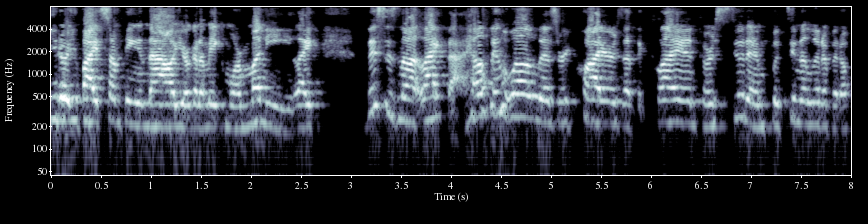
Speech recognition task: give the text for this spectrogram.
you know, you buy something and now you're gonna make more money. Like this is not like that. Health and wellness requires that the client or student puts in a little bit of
